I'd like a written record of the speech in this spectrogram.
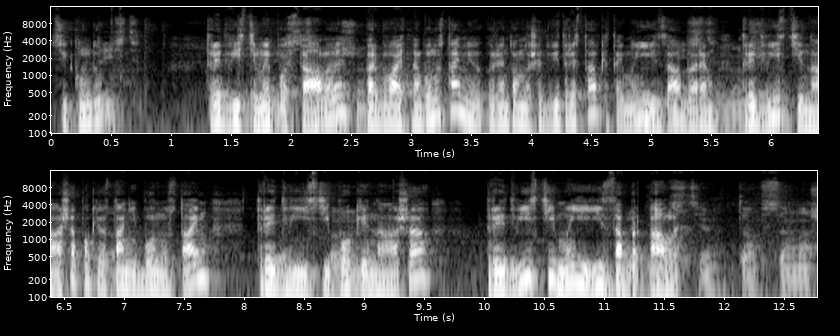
Секунду. 200. 3200 ми поставили. Перебувають на бонус таймі, орієнтовно ще 2-3 ставки, та й ми її заберемо. наша. 3200 наша, поки останній бонус тайм. 3200 поки наша. 3200 ми її забрали. 200. Так, все наше.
